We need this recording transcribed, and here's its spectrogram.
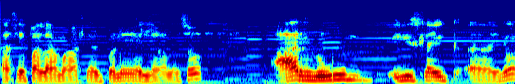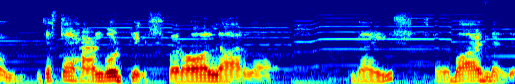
కాసేపు అలా మాట్లాడుకొని వెళ్ళేవాళ్ళం. So our room is like just a hangout place for all our guys బాగుండేది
